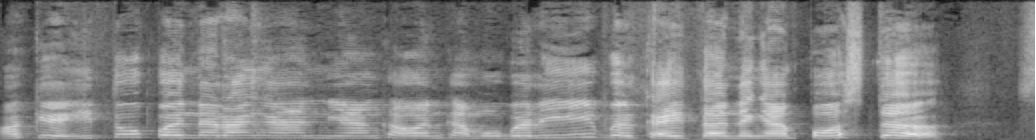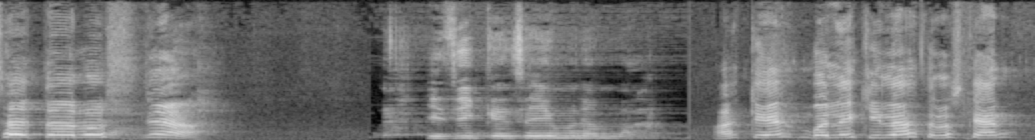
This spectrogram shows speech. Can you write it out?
Okey, itu penerangan yang kawan kamu beri berkaitan dengan poster. Seterusnya. Izinkan saya menambah. Okey, boleh Kila teruskan.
